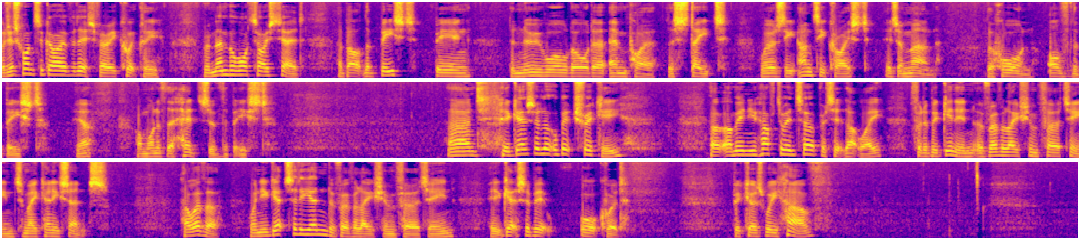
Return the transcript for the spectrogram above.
I just want to go over this very quickly. Remember what I said about the beast being the New World Order Empire, the state, whereas the Antichrist is a man, the horn of the beast, yeah, on one of the heads of the beast. And it gets a little bit tricky. Uh, I mean, you have to interpret it that way for the beginning of Revelation 13 to make any sense. However, when you get to the end of Revelation 13, it gets a bit awkward because we have.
